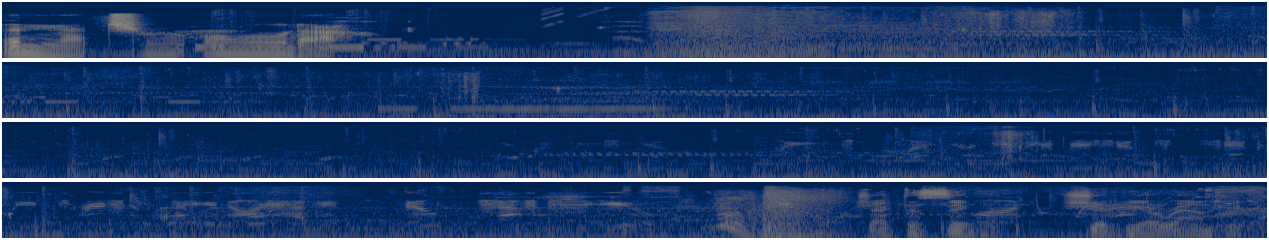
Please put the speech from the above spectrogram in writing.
The natural order. Signal. Should be around here.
